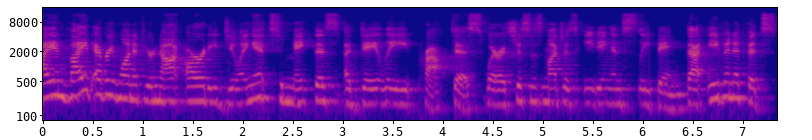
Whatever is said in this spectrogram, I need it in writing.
I invite everyone, if you're not already doing it, to make this a daily practice where it's just as much as eating and sleeping, that even if it's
